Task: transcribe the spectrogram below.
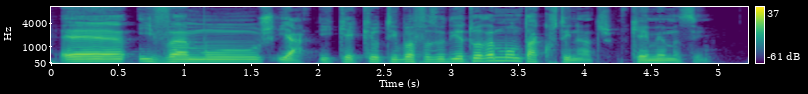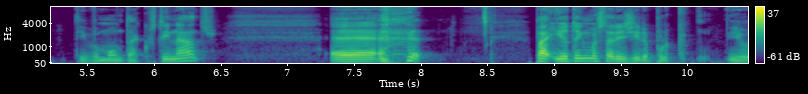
Uh, e vamos. Yeah, e o que é que eu tive a fazer o dia todo? A montar cortinados. Que é mesmo assim. Estive a montar cortinados. Uh, Pá, eu tenho uma história gira, porque eu,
